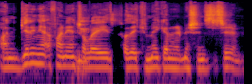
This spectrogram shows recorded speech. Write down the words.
on getting that financial aid so they can make an admissions decision.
